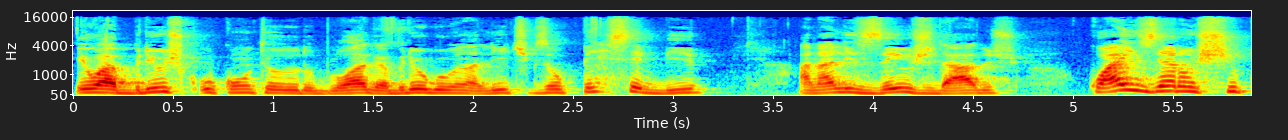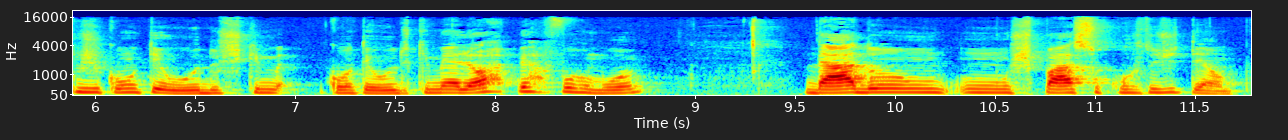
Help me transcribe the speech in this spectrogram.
eu abri o conteúdo do blog, abri o Google Analytics, eu percebi, analisei os dados, quais eram os tipos de conteúdos que, conteúdo que melhor performou, dado um, um espaço curto de tempo.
